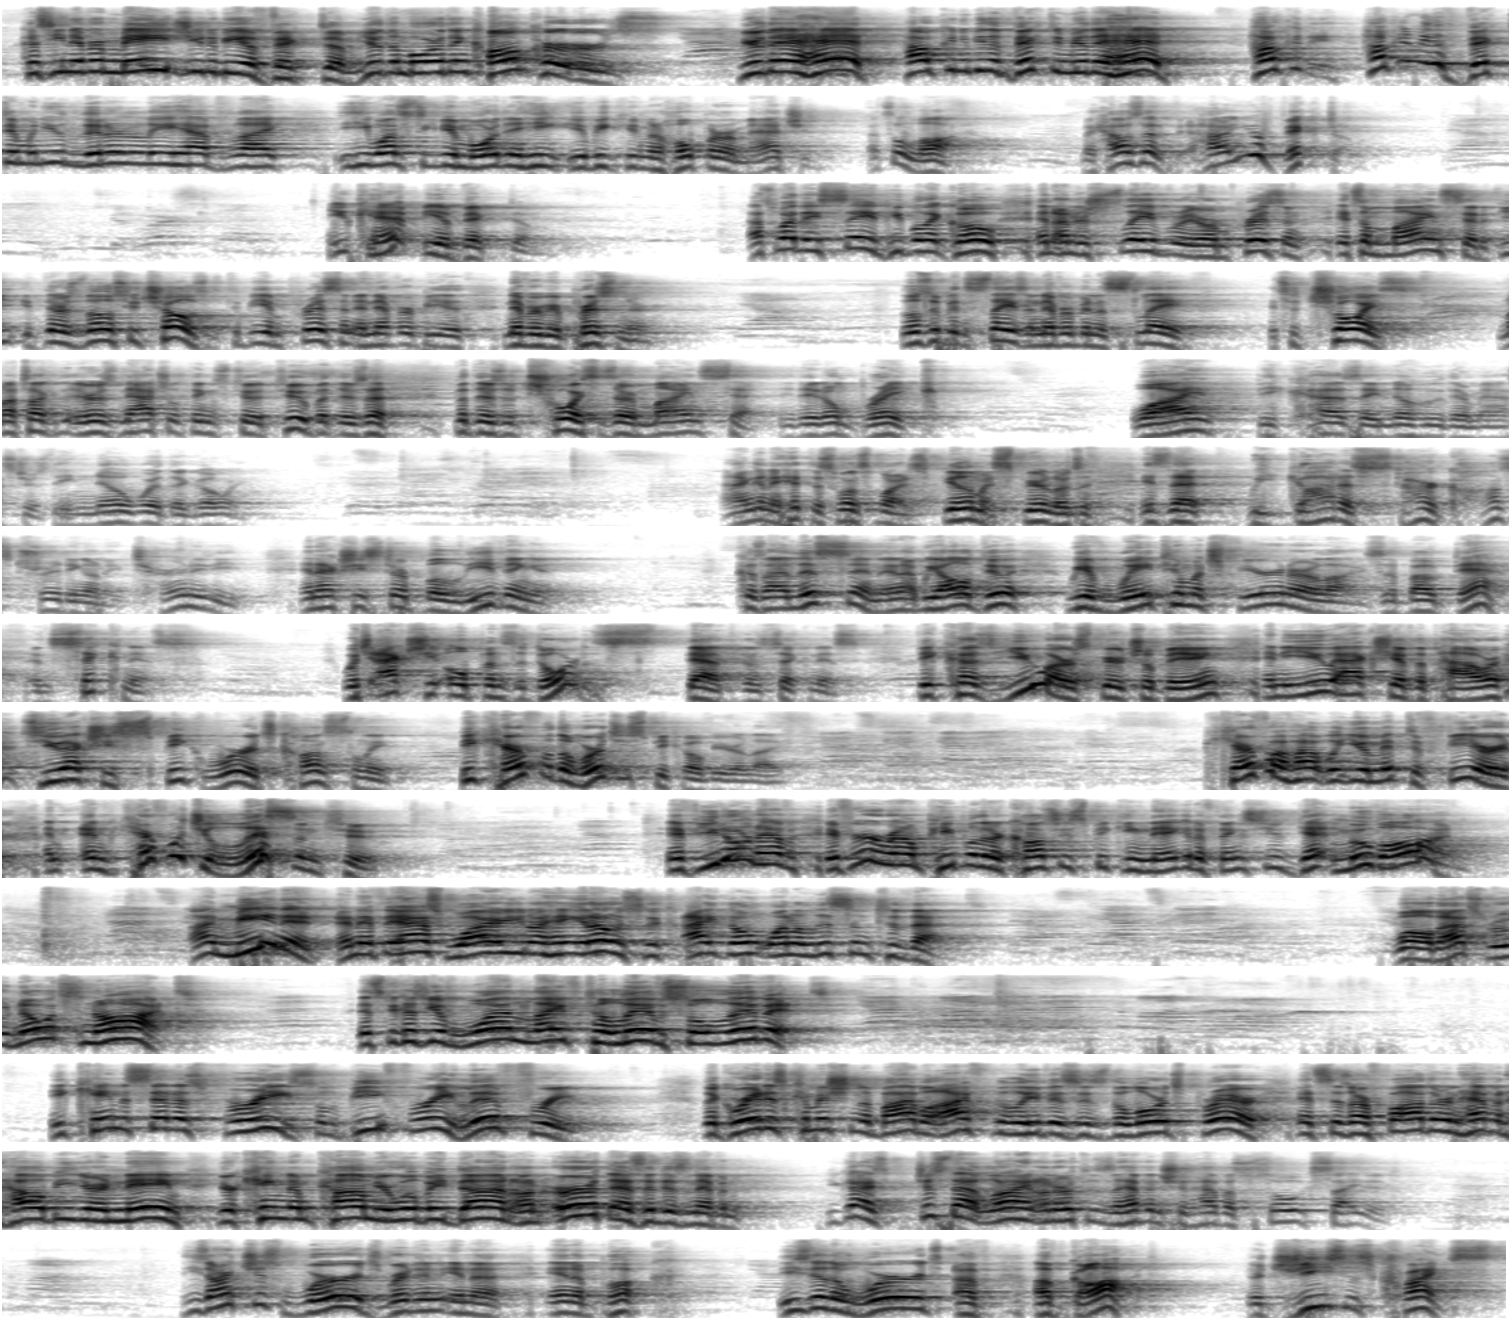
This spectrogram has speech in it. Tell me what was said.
because He never made you to be a victim. You're the more than conquerors. You're the head. How can you be the victim? You're the head. How can, how can you be the victim when you literally have, like, He wants to give you more than he, we can even hope or imagine? That's a lot. Like, how's that? How are you a victim? You can't be a victim. That's why they say people that go and under slavery or in prison, it's a mindset. If, you, if there's those who chose to be in prison and never be a, never be a prisoner. Those who've been slaves have never been a slave. It's a choice. I'm not talking, there's natural things to it too, but there's a, but there's a choice. It's their mindset. They don't break. Why? Because they know who their master is. They know where they're going. And I'm going to hit this once more. I just feel in my spirit, Lord, is that we got to start concentrating on eternity and actually start believing it. Because I listen, and we all do it. We have way too much fear in our lives about death and sickness, which actually opens the door to death and sickness because you are a spiritual being and you actually have the power. So you actually speak words constantly. Be careful the words you speak over your life. Be careful about what you admit to fear and, and careful what you listen to. If you don't have, if you're around people that are constantly speaking negative things to you, get move on. I mean it. And if they ask why are you not hanging out, it's like I don't want to listen to that. Well, that's rude. No, it's not. It's because you have one life to live, so live it. He came to set us free, so be free, live free. The greatest commission in the Bible, I believe, is, is the Lord's Prayer. It says, Our Father in heaven, hallowed be your name, your kingdom come, your will be done on earth as it is in heaven. You guys, just that line, on earth as in heaven, should have us so excited. These aren't just words written in a, in a book, these are the words of, of God. They're Jesus Christ.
